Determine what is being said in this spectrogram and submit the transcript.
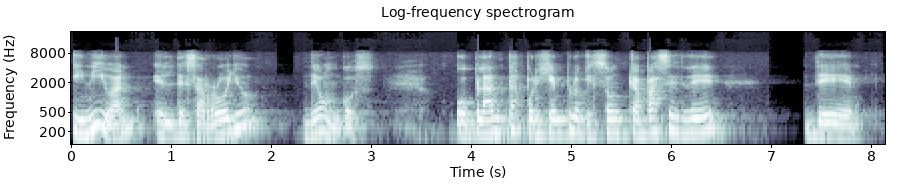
inhiban el desarrollo de hongos o plantas, por ejemplo, que son capaces de, de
